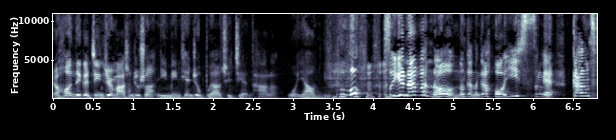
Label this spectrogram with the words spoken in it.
然后那个经纪人马上就说，你明天就不要去见他了，我要你。So you never know，侬搿能介好意思哎，讲出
